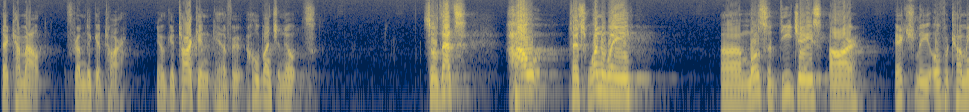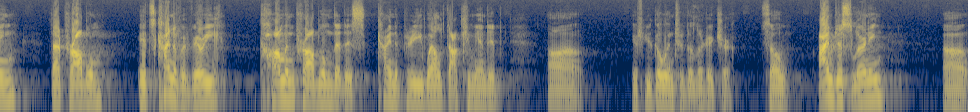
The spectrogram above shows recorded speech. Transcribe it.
that come out from the guitar. You know, guitar can have a whole bunch of notes. So that's how, that's one way uh, most of DJs are actually overcoming that problem. It's kind of a very common problem that is kind of pretty well documented uh, if you go into the literature. So I'm just learning. Uh,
